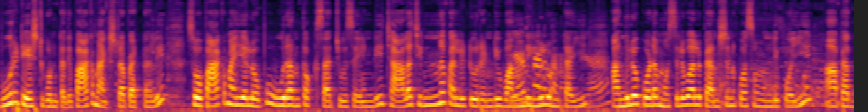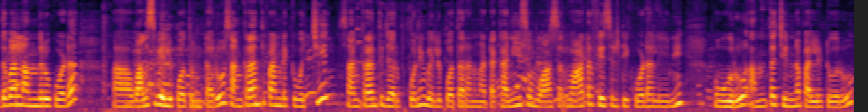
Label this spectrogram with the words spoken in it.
బూరి టేస్ట్గా ఉంటుంది పాకం ఎక్స్ట్రా పెట్టాలి. సో పాకం అయ్యేలోపు ఊరంతా ఒకసారి చూసేయండి. చాలా చిన్న పల్లెటూరు అండి వంద ఇల్లులు ఉంటాయి. అందులో కూడా ముసలి వాళ్ళు పెన్షన్ కోసం ఉండిపోయి ఆ పెద్దవాళ్ళందరూ కూడా వలస వెళ్ళిపోతుంటారు. సంక్రాంతి పండగకి వచ్చి సంక్రాంతి జరుపుకొని వెళ్ళిపోతారనమాట కనీసం వాస వాటర్ ఫెసిలిటీ కూడా లేని ఊరు. అంత చిన్న పల్లెటూరు.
